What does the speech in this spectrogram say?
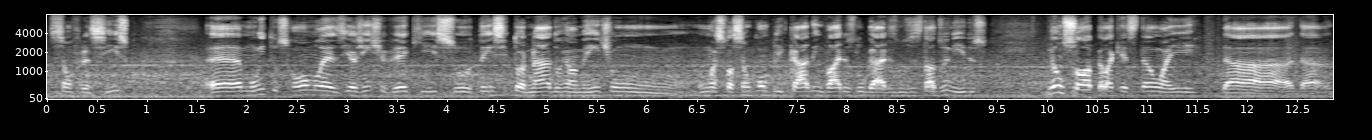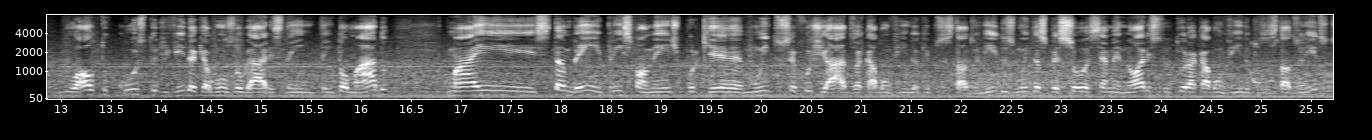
de São Francisco. É, muitos homeless e a gente vê que isso tem se tornado realmente um, uma situação complicada em vários lugares nos Estados Unidos, não só pela questão aí da, da do alto custo de vida que alguns lugares têm, têm tomado, mas também e principalmente porque muitos refugiados acabam vindo aqui para os Estados Unidos, muitas pessoas sem a menor estrutura acabam vindo para os Estados Unidos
